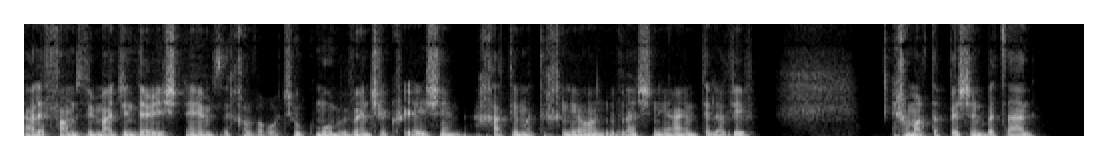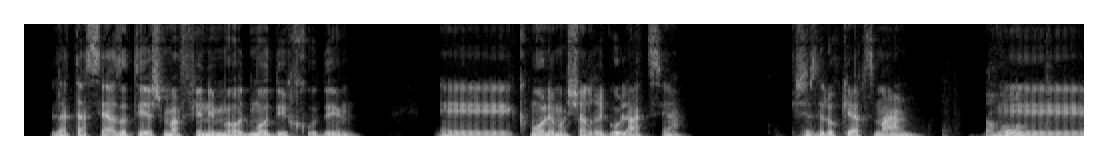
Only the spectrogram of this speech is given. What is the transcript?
אלף פארמס ואימג'ינדרי, שניהם זה חברות שהוקמו ב venture creation, אחת עם הטכניון והשנייה עם תל אביב. איך אמרת פשן בצד? לתעשייה הזאת יש מאפיינים מאוד מאוד ייחודיים, אה, כמו למשל רגולציה, שזה לוקח זמן, ברור. אה,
